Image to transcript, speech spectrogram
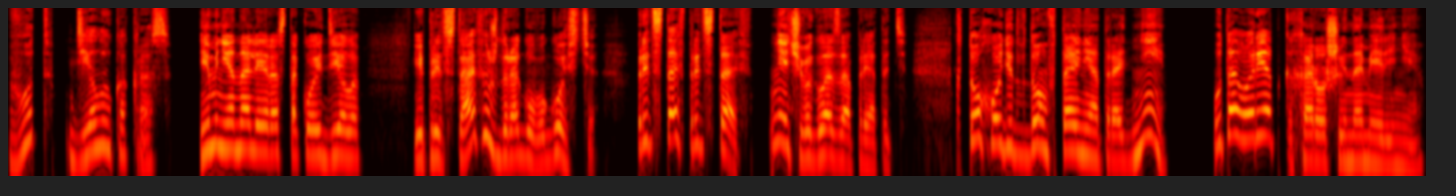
«Вот, делаю как раз. И мне налей, раз такое дело. И представь уж дорогого гостя. Представь, представь, нечего глаза прятать. Кто ходит в дом в тайне от родни, у того редко хорошие намерения».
